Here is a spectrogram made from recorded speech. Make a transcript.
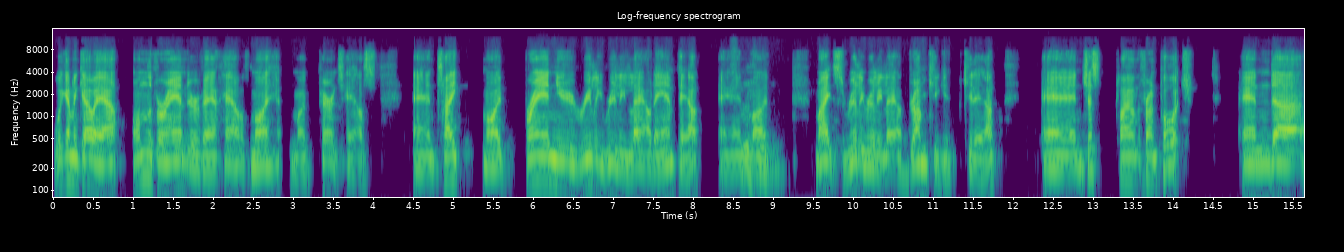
We're going to go out on the veranda of our house, my my parents' house, and take my brand new, really really loud amp out, and my mate's really really loud drum kit, kit out, and just play on the front porch. And uh,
